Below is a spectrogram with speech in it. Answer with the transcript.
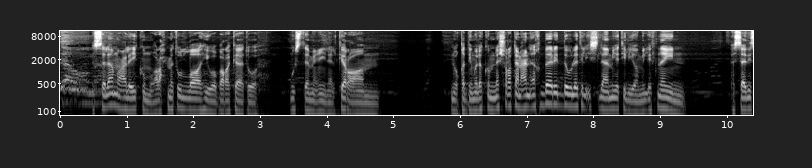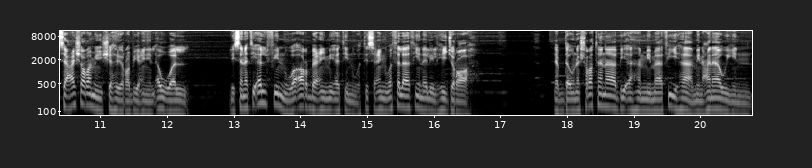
دوما. السلام عليكم ورحمة الله وبركاته. مستمعين الكرام نقدم لكم نشرة عن أخبار الدولة الإسلامية اليوم الاثنين السادس عشر من شهر ربيع الأول لسنة 1439 للهجرة. نبدأ نشرتنا بأهم ما فيها من عناوين.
